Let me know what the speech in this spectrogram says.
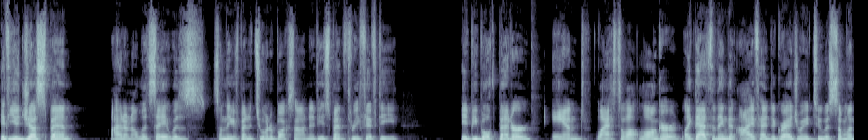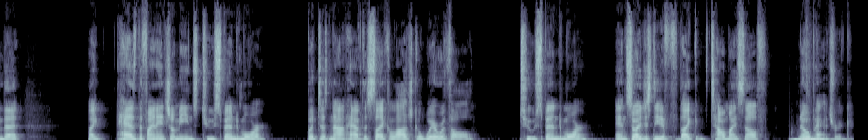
if you just spent I don't know, let's say it was something you're spending 200 bucks on, and if you spent 350, it'd be both better and last a lot longer. Like that's the thing that I've had to graduate to as someone that like has the financial means to spend more, but does not have the psychological wherewithal to spend more. And so I just need to like tell myself, no, Patrick,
